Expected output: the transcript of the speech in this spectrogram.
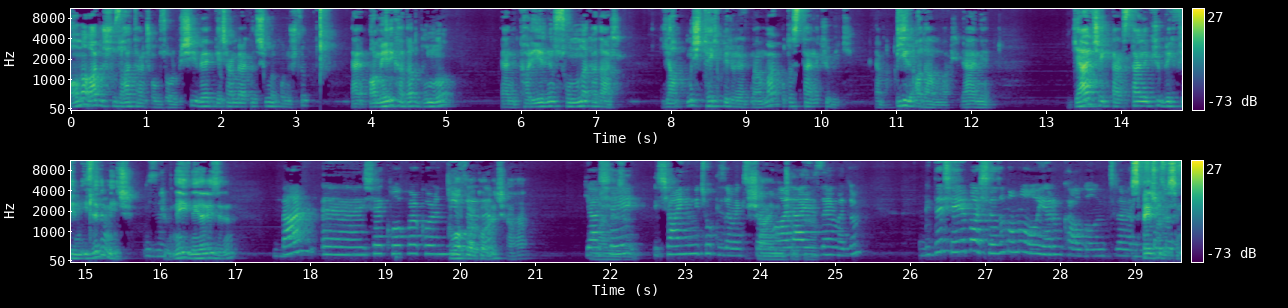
Ama abi şu zaten çok zor bir şey ve geçen bir arkadaşımla konuştuk. Yani Amerika'da bunu yani kariyerinin sonuna kadar yapmış tek bir yönetmen var. O da Stanley Kubrick. Yani bir adam var. Yani gerçekten Stanley Kubrick filmi izledin mi hiç? İzledim. Ne, neler izledin? Ben e, şey Clockwork Orange'ı Clockwork izledim. Orange. Aha. Ya Ben şey Shining'i çok izlemek istiyorum. Shining'i çok Hala izleyemedim. Bir de şeye başladım ama o yarım kaldı onu bitiremedim. Space Odyssey.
